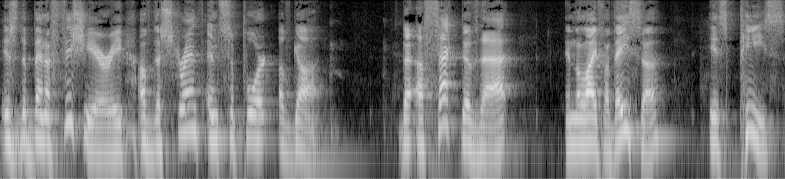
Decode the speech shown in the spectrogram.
is the beneficiary of the strength and support of God. The effect of that in the life of Asa is peace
